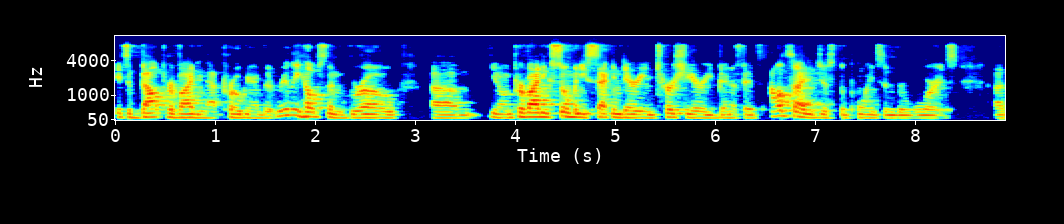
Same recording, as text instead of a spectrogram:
it's about providing that program that really helps them grow, um, you know, and providing so many secondary and tertiary benefits outside of just the points and rewards. Uh,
